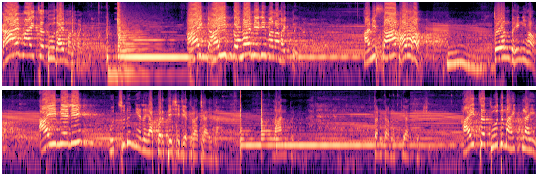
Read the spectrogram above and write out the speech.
काय माईचं दूध आहे मला माहीत नाही. आई आई कव्वा मेली मला माहीत नाही. आम्ही सहा भाऊ हा. दोन बहिणी हा. आई मेली उचलून नेलं या परदेशी लेकराच्या आईला. लहानपणी. तंटामुक्ती अध्यक्ष. आईचं दूध माहीत नाही.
